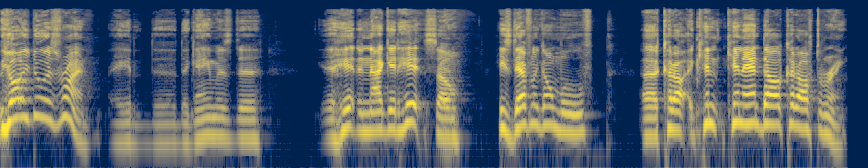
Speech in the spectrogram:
you all you do is run. Hey, the the game is the hit and not get hit. So he's definitely gonna move. Uh, cut off. Can can Ant Dog cut off the ring?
